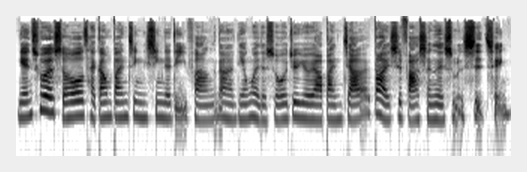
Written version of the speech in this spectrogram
年初的时候才刚搬进新的地方，那年尾的时候就又要搬家了，到底是发生了什么事情？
